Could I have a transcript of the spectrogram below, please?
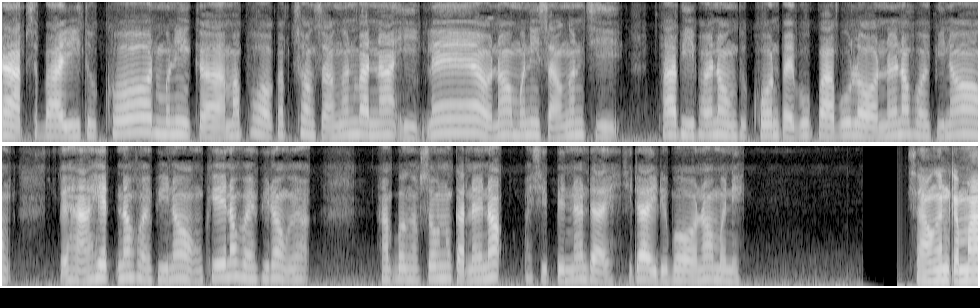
กาบสบายดีทุกคนมื้อนี้ก็มาพ่อกับช่องสาวเงินบ้านนาอีกแล้วเนาะมื้อนี้สาวเงินสิพาพี่พาน้องทุกคนไปบูป่าบูรอนเด้อเนาะพ่อแม่พี่น้อง ไปหาเห็ดเนาะพ่อแม่พี่น้องโอเคเนาะพ่อแม่พี่น้องไปหับเบิ่งหับส้มน้ำกันเลยเนาะว่าสิเป็นแนวใดสิได้หรือบ่เนาะมื้อนี้สาวเงินก็มา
